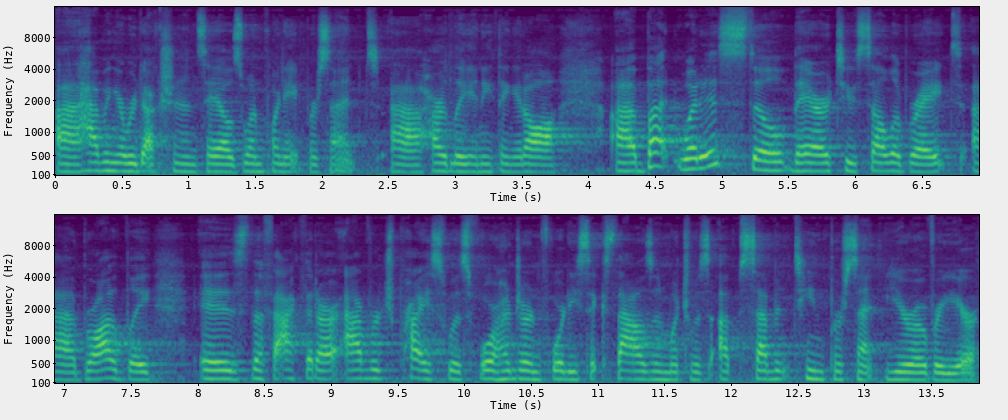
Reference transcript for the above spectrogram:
uh, having a reduction in sales 1.8%, uh, hardly anything at all. Uh, but what is still there to celebrate uh, broadly is the fact that our average price was 446,000, which was up 17% year over year,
